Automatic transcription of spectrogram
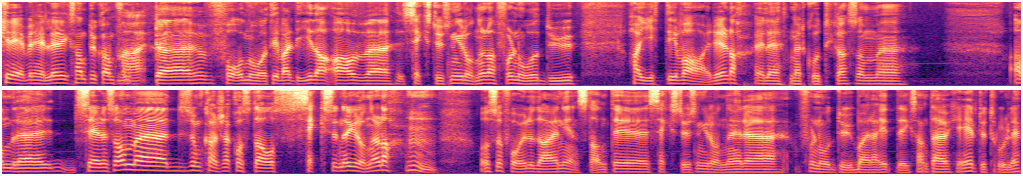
krever heller, ikke sant. Du kan fort uh, få noe til verdi da, av uh, 6000 kroner da, for noe du har gitt i varer, da, eller narkotika, som uh, andre ser det som, som kanskje har kosta oss 600 kroner, da. Og så får du da en gjenstand til 6000 kroner eh, for noe du bare har gitt. ikke sant? Det er jo helt utrolig.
